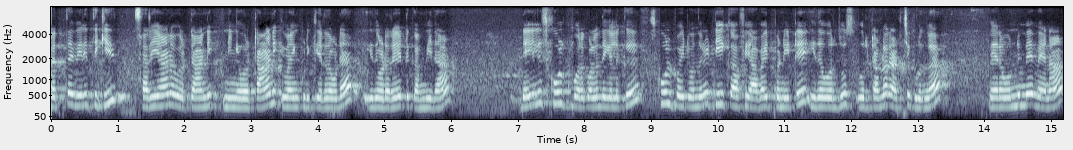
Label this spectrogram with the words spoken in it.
ரத்த விருத்திக்கு சரியான ஒரு டானிக் நீங்கள் ஒரு டானிக் வாங்கி குடிக்கிறத விட இதோட ரேட்டு கம்மி தான். டெய்லி ஸ்கூலுக்கு போகிற குழந்தைகளுக்கு ஸ்கூல் போயிட்டு வந்தோடனே டீ காஃபி அவாய்ட் பண்ணிவிட்டு இதை ஒரு ஜூஸ் ஒரு டம்ளர் அடித்து கொடுங்க. வேறு ஒன்றுமே வேணாம்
